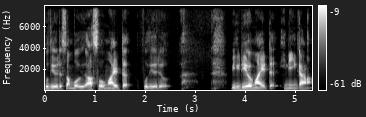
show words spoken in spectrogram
പുതിയൊരു സംഭവ വികാസവുമായിട്ട് പുതിയൊരു വീഡിയോയുമായിട്ട് ഇനിയും കാണാം.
